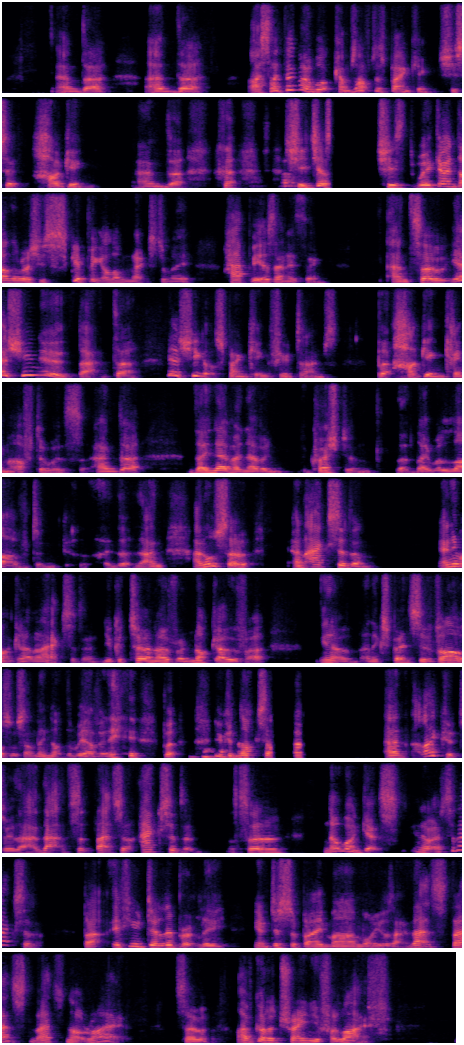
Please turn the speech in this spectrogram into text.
and uh, and uh, I said, "I don't know what comes after spanking." She said, "Hugging," and uh, she just she's we're going down the road. She's skipping along next to me, happy as anything. And so, yeah, she knew that. Uh, yeah, she got spanking a few times, but hugging came afterwards, and uh, they never, never questioned that they were loved, and and and also an accident. Anyone can have an accident. You could turn over and knock over, you know, an expensive vase or something. Not that we have any, but you could knock something over and I could do that. That's that's an accident. So no one gets, you know, it's an accident. But if you deliberately, you know, disobey mom or you're like, that's that's that's not right. So I've got to train you for life.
